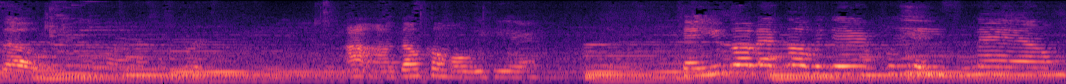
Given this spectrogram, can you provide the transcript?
So uh-uh, don't come over here. Can you go back over there, please, ma'am?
